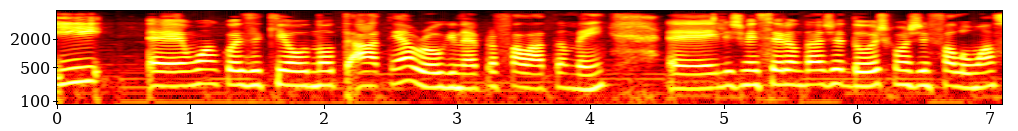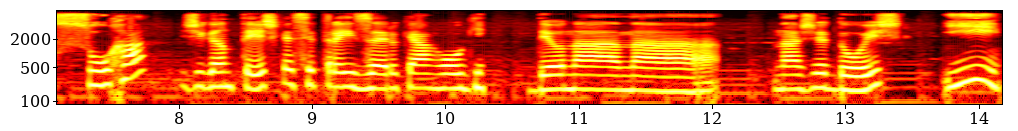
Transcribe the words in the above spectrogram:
E é uma coisa que eu notei. Ah, tem a Rogue, né, pra falar também. É, eles venceram da G2, como a gente falou, uma surra gigantesca, esse 3-0 que a Rogue deu na, na, na G2. E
